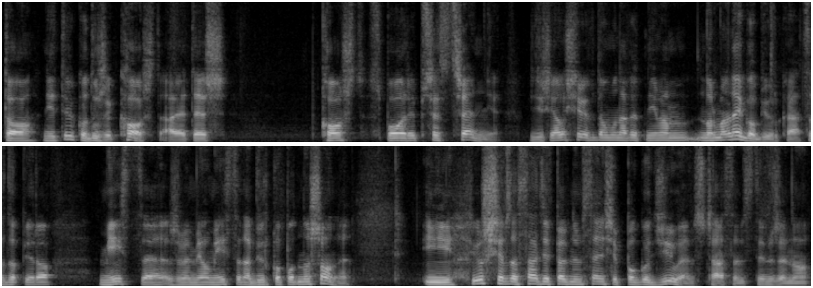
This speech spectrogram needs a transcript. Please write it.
to nie tylko duży koszt, ale też koszt spory przestrzennie. Widzisz, ja u siebie w domu nawet nie mam normalnego biurka, co dopiero miejsce, żebym miał miejsce na biurko podnoszone. I już się w zasadzie w pewnym sensie pogodziłem z czasem, z tym, że no,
